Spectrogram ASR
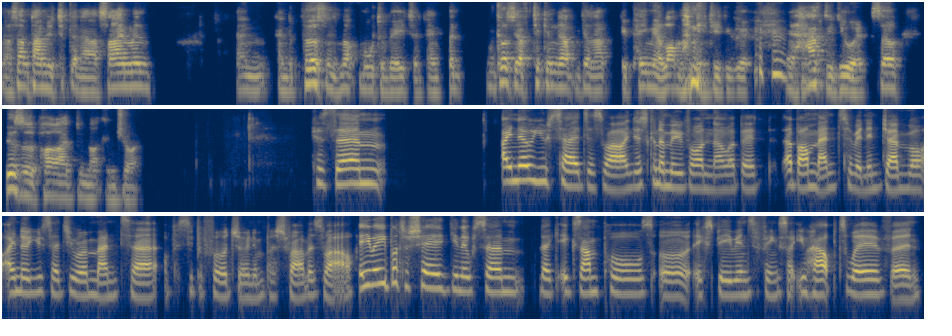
you know, sometimes you take an assignment and, and the person is not motivated. And but because they have taken it up because I, they pay me a lot of money to do it, they have to do it. So this is the part I do not enjoy. Because um, I know you said as well, I'm just going to move on now a bit about mentoring in general. I know you said you were a mentor, obviously, before joining PushFar as well. Are you able to share, you know, some like examples or experience of things that you helped with and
